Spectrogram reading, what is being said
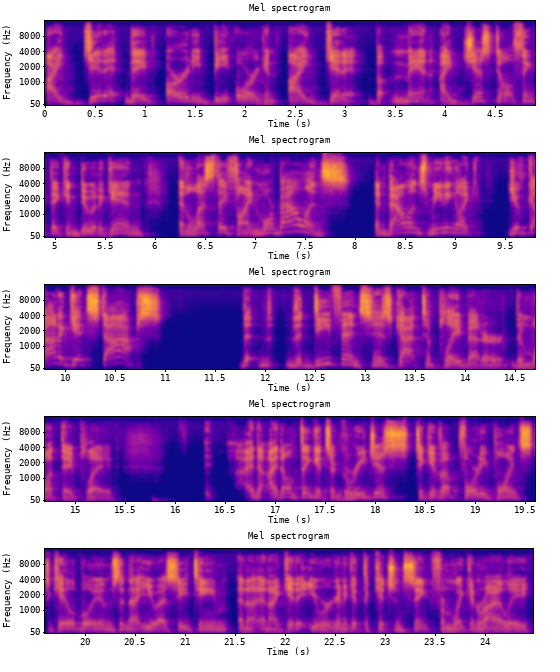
I get it. They've already beat Oregon. I get it. But man, I just don't think they can do it again unless they find more balance. And balance meaning like You've got to get stops. The, the defense has got to play better than what they played. I, I don't think it's egregious to give up 40 points to Caleb Williams in that USC team. And, and I get it. You were going to get the kitchen sink from Lincoln Riley.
